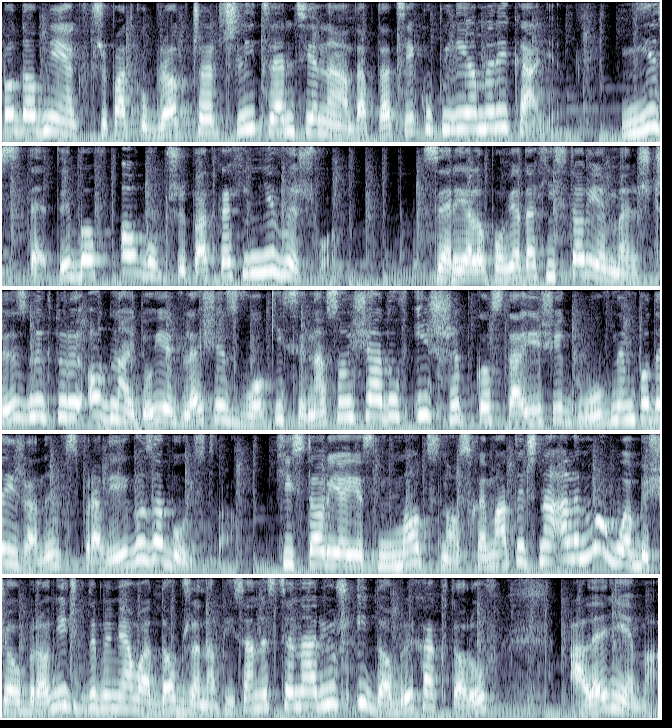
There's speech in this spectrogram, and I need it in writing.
podobnie jak w przypadku Broadchurch, licencję na adaptację kupili Amerykanie. Niestety, bo w obu przypadkach im nie wyszło. Serial opowiada historię mężczyzny, który odnajduje w lesie zwłoki syna sąsiadów i szybko staje się głównym podejrzanym w sprawie jego zabójstwa. Historia jest mocno schematyczna, ale mogłaby się obronić, gdyby miała dobrze napisany scenariusz i dobrych aktorów, ale nie ma.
